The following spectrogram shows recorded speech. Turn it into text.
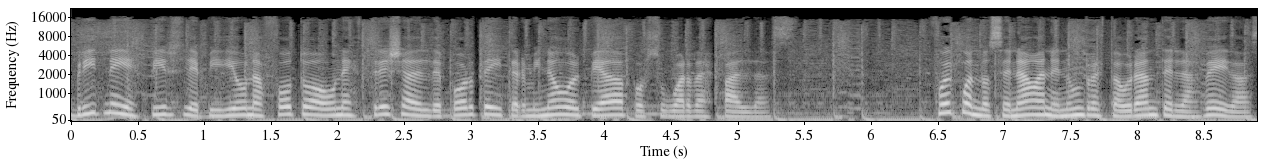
Britney Spears le pidió una foto a una estrella del deporte y terminó golpeada por su guardaespaldas. Fue cuando cenaban en un restaurante en Las Vegas,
